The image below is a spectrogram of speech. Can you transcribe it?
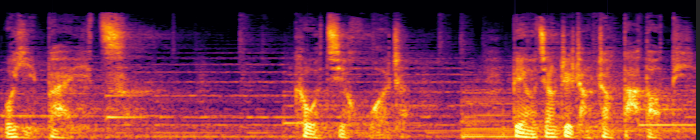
我已败一次。可我既活着，便要将这场仗打到底。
